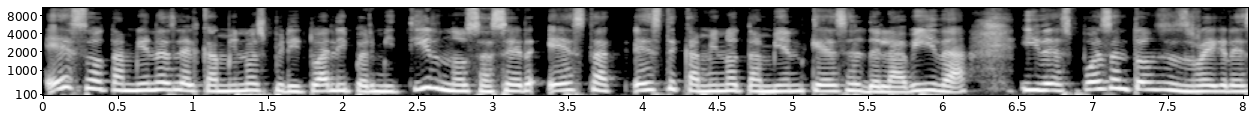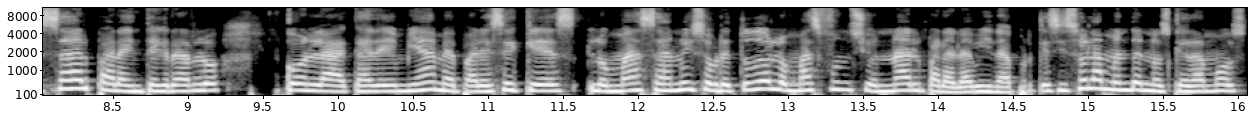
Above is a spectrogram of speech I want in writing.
eso también es el camino espiritual y permitirnos hacer este camino también que es el de la vida y después entonces regresar para integrarlo con la academia me parece que es lo más sano y sobre todo lo más funcional para la vida, porque si solamente nos quedamos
